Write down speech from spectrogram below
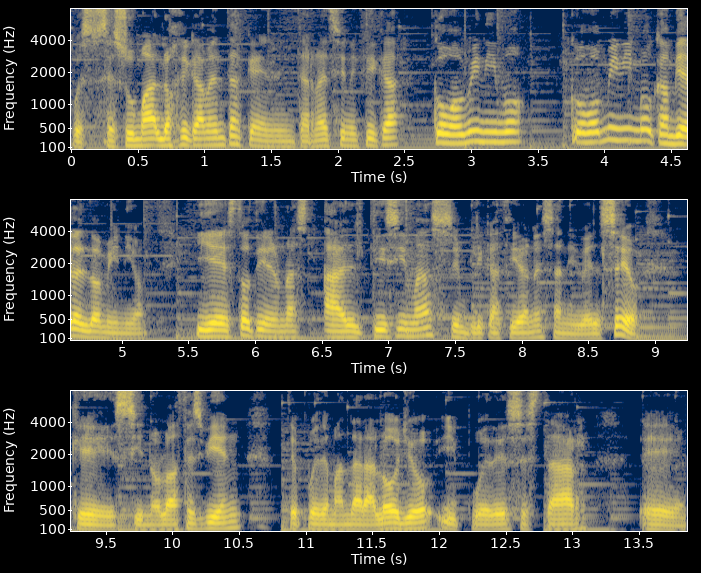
pues se suma lógicamente a que en Internet significa como mínimo, como mínimo cambiar el dominio. Y esto tiene unas altísimas implicaciones a nivel SEO, que si no lo haces bien te puede mandar al hoyo y puedes estar eh,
